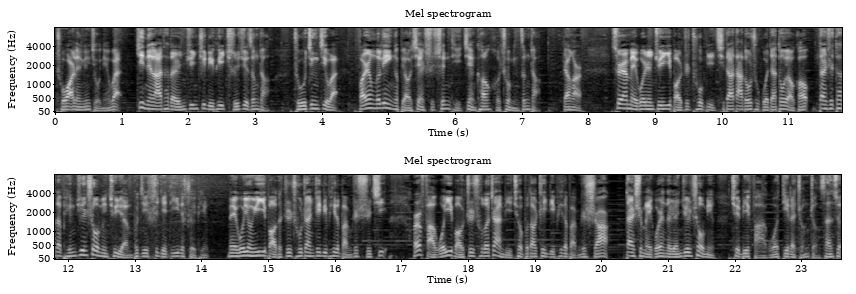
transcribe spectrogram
除2009年外，近年来它的人均 GDP 持续增长。除经济外，繁荣的另一个表现是身体健康和寿命增长。然而，虽然美国人均医保支出比其他大多数国家都要高，但是它的平均寿命却远不及世界第一的水平。美国用于医保的支出占 GDP 的百分之十七，而法国医保支出的占比却不到 GDP 的百分之十二。但是美国人的人均寿命却比法国低了整整三岁。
